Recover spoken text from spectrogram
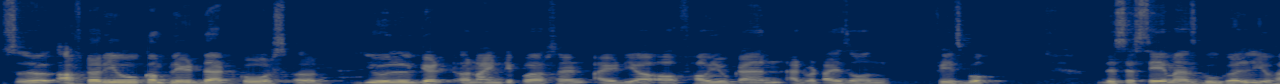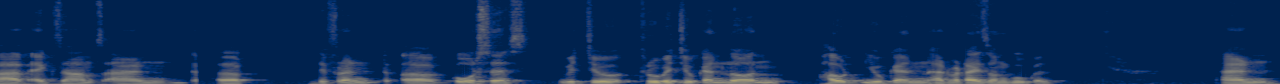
so after you complete that course uh, you will get a 90% idea of how you can advertise on facebook this is same as google. You have exams and uh, different uh, courses which you through which you can learn how you can advertise on google. And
